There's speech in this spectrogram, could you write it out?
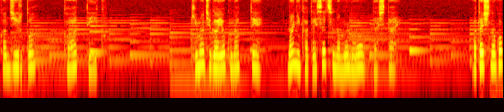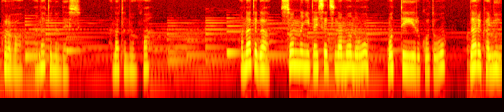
感じると変わっていく。気持ちが良くなって何か大切なものを出したい。私の心はあなたのです。あなたのは。あなたがそんなに大切なものを持っていることを誰かに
